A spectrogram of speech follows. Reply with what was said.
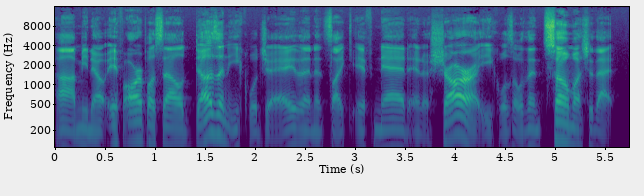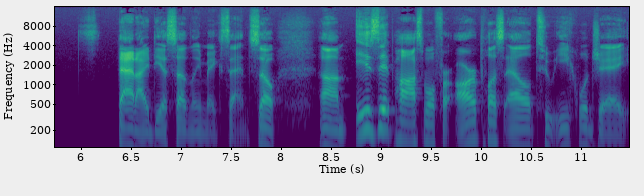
um, you know, if R plus L doesn't equal J, then it's like if Ned and Ashara equals, well, then so much of that that idea suddenly makes sense. So, um, is it possible for R plus L to equal J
